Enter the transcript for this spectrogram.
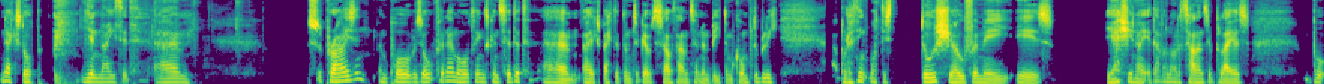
Next up, United. Um, surprising and poor result for them, all things considered. Um, I expected them to go to Southampton and beat them comfortably. But I think what this does show for me is yes, United have a lot of talented players, but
